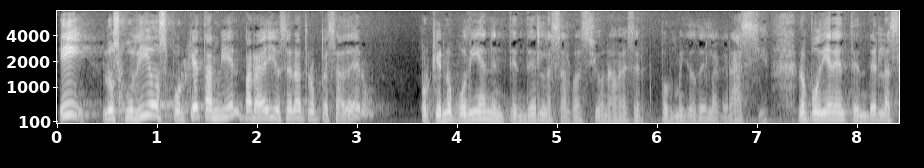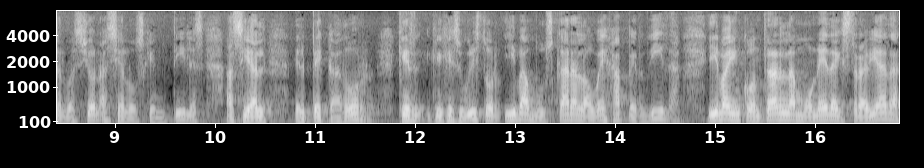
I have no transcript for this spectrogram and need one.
Y los judíos, ¿por qué también para ellos era tropezadero? Porque no podían entender la salvación a ser por medio de la gracia, no podían entender la salvación hacia los gentiles, hacia el, pecador, que, que, Jesucristo iba a buscar a la oveja perdida, iba a encontrar la moneda extraviada,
